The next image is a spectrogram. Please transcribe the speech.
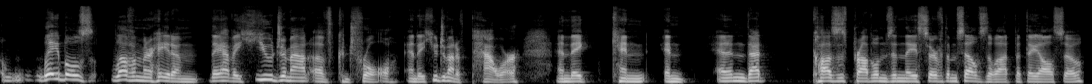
labels love them or hate them they have a huge amount of control and a huge amount of power and they can and and that causes problems and they serve themselves a lot but they also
